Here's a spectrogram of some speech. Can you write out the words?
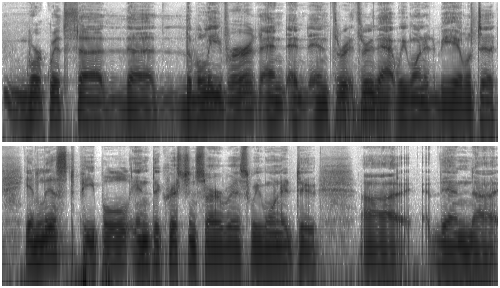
work with uh, the the believer, and, and, and through through that we wanted to be able to enlist people into Christian service. We wanted to uh, then uh,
